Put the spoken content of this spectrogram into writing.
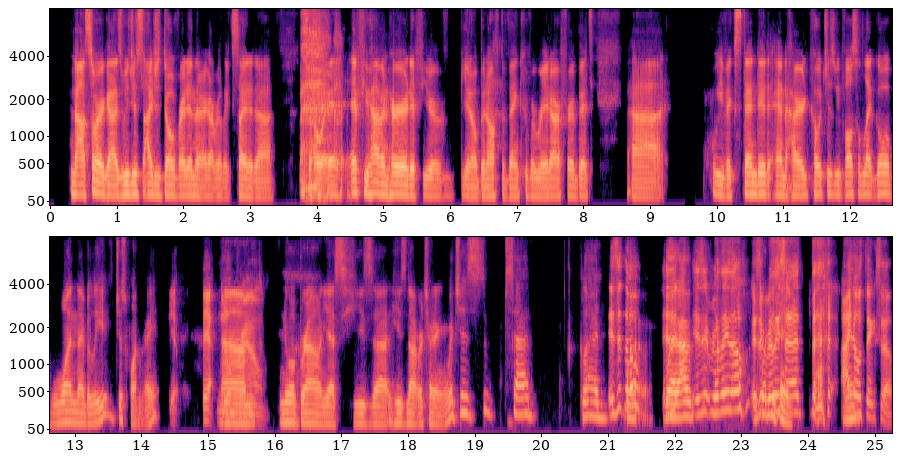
now, sorry guys, we just, I just dove right in there. I got really excited. Uh, so if you haven't heard, if you've you know been off the Vancouver radar for a bit, uh, we've extended and hired coaches. We've also let go of one, I believe, just one, right? Yeah, yeah. Newell um, Brown. Newell Brown. Yes, he's uh, he's not returning, which is sad. Glad. Is it though? is, it, I, is, it really though? Is it really sad? I yeah. don't think so.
